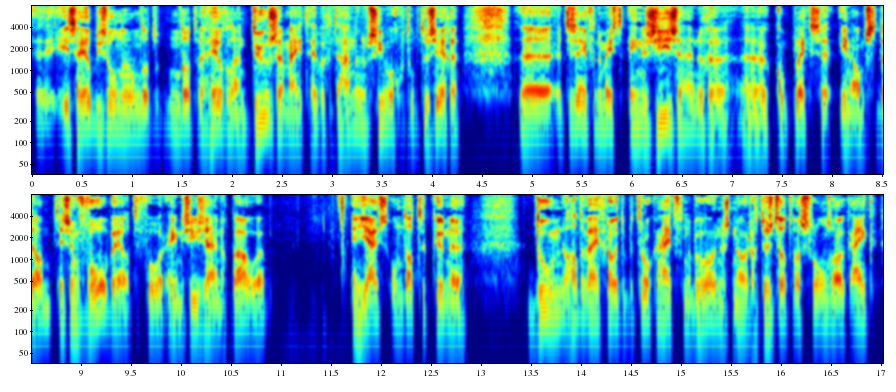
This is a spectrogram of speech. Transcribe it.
eh, is heel bijzonder omdat, omdat we heel veel aan duurzaamheid hebben gedaan. En dat is misschien wel goed om te zeggen. Eh, het is een van de meest energiezuinige eh, complexen in Amsterdam. Het is een voorbeeld voor energiezuinig bouwen. En juist om dat te kunnen doen, hadden wij grote betrokkenheid van de bewoners nodig. Dus dat was voor ons ook eigenlijk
